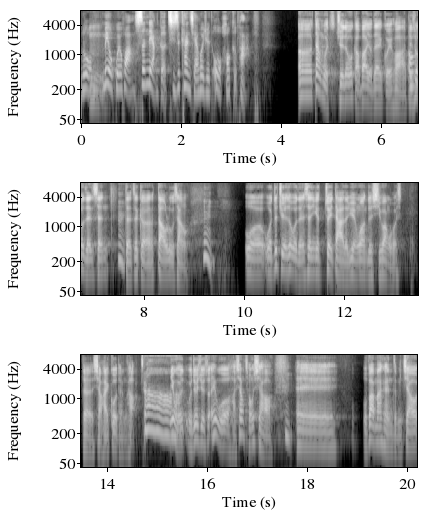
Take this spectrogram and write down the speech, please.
如果没有规划，生两个，其实看起来会觉得哦，好可怕。呃，但我觉得我搞不好有在规划，比如说人生的这个道路上，嗯，我我就觉得说我人生一个最大的愿望，就是希望我的小孩过得很好。哦，因为我我就觉得说，哎，我好像从小，呃。我爸妈可能怎么教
